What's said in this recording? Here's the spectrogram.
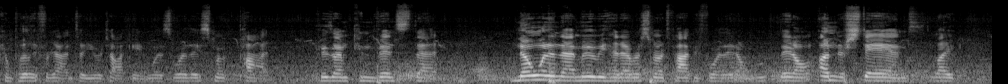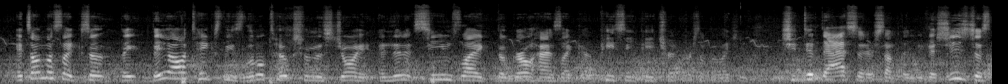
completely forgot until you were talking was where they smoked pot. Because I'm convinced that no one in that movie had ever smoked pot before. They don't they don't understand like it's almost like so they they all takes these little tokes from this joint and then it seems like the girl has like a PCP trip or something like she she dipped acid or something because she's just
